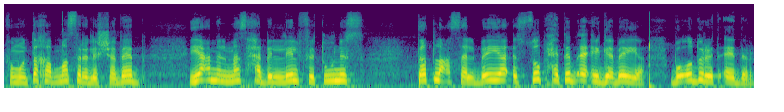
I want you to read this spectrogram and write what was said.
في منتخب مصر للشباب يعمل مسحة بالليل في تونس تطلع سلبية الصبح تبقى إيجابية بقدرة قادر.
